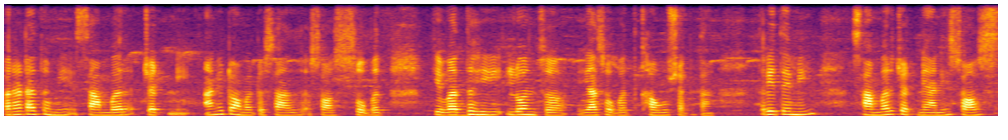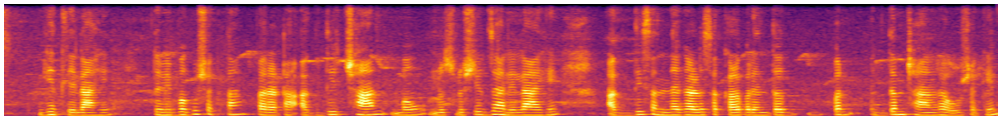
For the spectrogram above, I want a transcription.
पराठा तुम्ही सांबर चटणी आणि टॉमॅटो सा सॉससोबत किंवा दही लोणचं यासोबत खाऊ शकता. तर इथे मी सांबर चटणी आणि सॉस घेतलेला आहे. तुम्ही बघू शकता पराठा अगदी छान मऊ लुसलुशीत झालेला आहे. अगदी संध्याकाळ सकाळपर्यंत पण एकदम छान राहू शकेल.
